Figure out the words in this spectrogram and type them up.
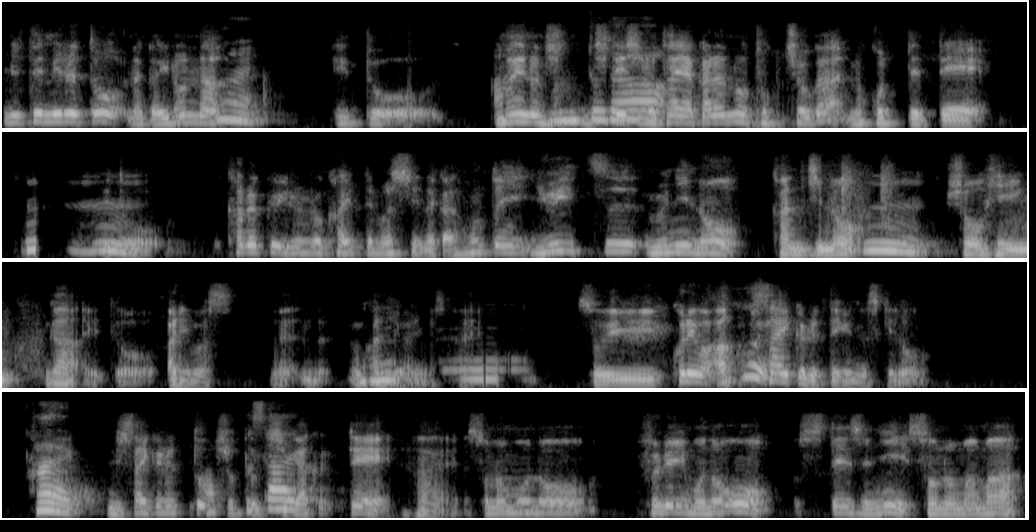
見てみると、なんかいろんな、はい、えっと、前の自転車のタイヤからの特徴が残ってて、うんうん、えっと、軽くいろいろ書いてますし、なんか本当に唯一無二の感じの商品が、うん、えっと、あります。の感じがあります、はい。そういう、これはアップサイクルって言うんですけど、はい。リサイクルとちょっと違って、はい、そのもの古いものを捨てずにそのまま、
